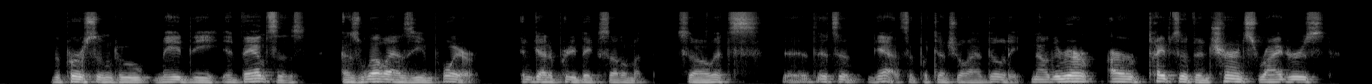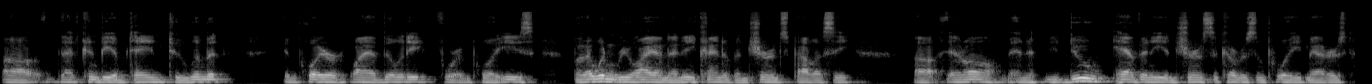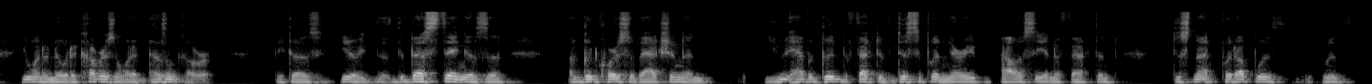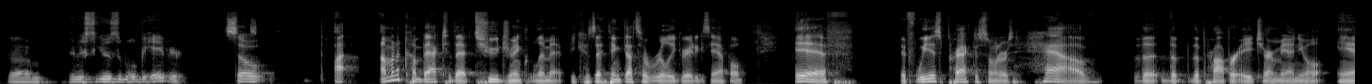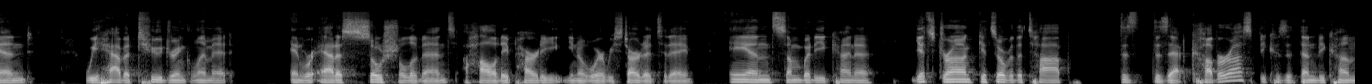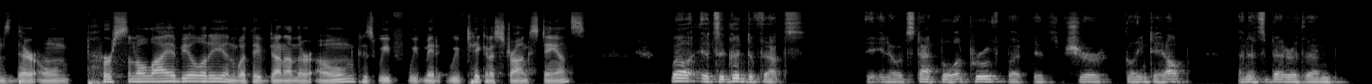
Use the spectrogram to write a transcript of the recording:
the person who made the advances as well as the employer and got a pretty big settlement. So it's it's a yeah, it's a potential liability. Now there are, are types of insurance riders uh, that can be obtained to limit employer liability for employees, but I wouldn't rely on any kind of insurance policy uh, at all. And if you do have any insurance that covers employee matters, you want to know what it covers and what it doesn't cover. Because you know the, the best thing is a, a good course of action and you have a good effective disciplinary policy in effect and just not put up with with um, inexcusable behavior. So I, i'm going to come back to that two drink limit because i think that's a really great example if if we as practice owners have the the, the proper hr manual and we have a two drink limit and we're at a social event, a holiday party, you know, where we started today, and somebody kind of gets drunk, gets over the top, does does that cover us because it then becomes their own personal liability and what they've done on their own because we've we've made we've taken a strong stance? Well, it's a good defense. You know, it's not bulletproof, but it's sure going to help, and it's better than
